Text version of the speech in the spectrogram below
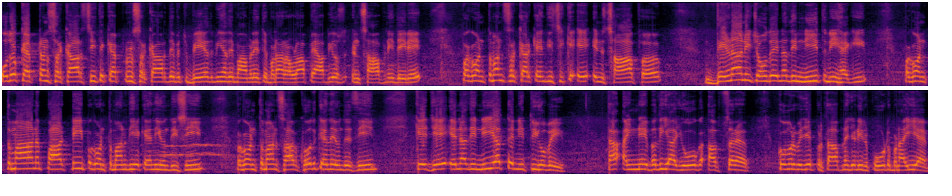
ਉਦੋਂ ਕੈਪਟਨ ਸਰਕਾਰ ਸੀ ਤੇ ਕੈਪਟਨ ਸਰਕਾਰ ਦੇ ਵਿੱਚ ਬੇਅਦਬੀਆਂ ਦੇ ਮਾਮਲੇ ਤੇ ਬੜਾ ਰੌਲਾ ਪਿਆ ਵੀ ਉਸ ਇਨਸਾਫ ਨਹੀਂ ਦੇ ਰਹੇ। ਭਗਵੰਤ ਮਾਨ ਸਰਕਾਰ ਕਹਿੰਦੀ ਸੀ ਕਿ ਇਹ ਇਨਸਾਫ ਦੇਣਾ ਨਹੀਂ ਚਾਹੁੰਦੇ, ਇਹਨਾਂ ਦੀ ਨੀਤ ਨਹੀਂ ਹੈਗੀ। ਭਗਵੰਤ ਮਾਨ ਪਾਰਟੀ, ਭਗਵੰਤ ਮਾਨ ਦੀ ਇਹ ਕਹਿੰਦੀ ਹੁੰਦੀ ਸੀ, ਭਗਵੰਤ ਮਾਨ ਸਾਹਿਬ ਖੁਦ ਕਹਿੰਦੇ ਹੁੰਦੇ ਸੀ ਕਿ ਜੇ ਇਹਨਾਂ ਦੀ ਨੀਅਤ ਤੇ ਨੀਤੀ ਹੋਵੇ ਤਾਂ ਇੰਨੇ ਵਧੀਆ ਯੋਗ ਅਫਸਰ ਕੁਮਰ ਵਿਜੇ ਪ੍ਰਤਾਪ ਨੇ ਜਿਹੜੀ ਰਿਪੋਰਟ ਬਣਾਈ ਹੈ,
